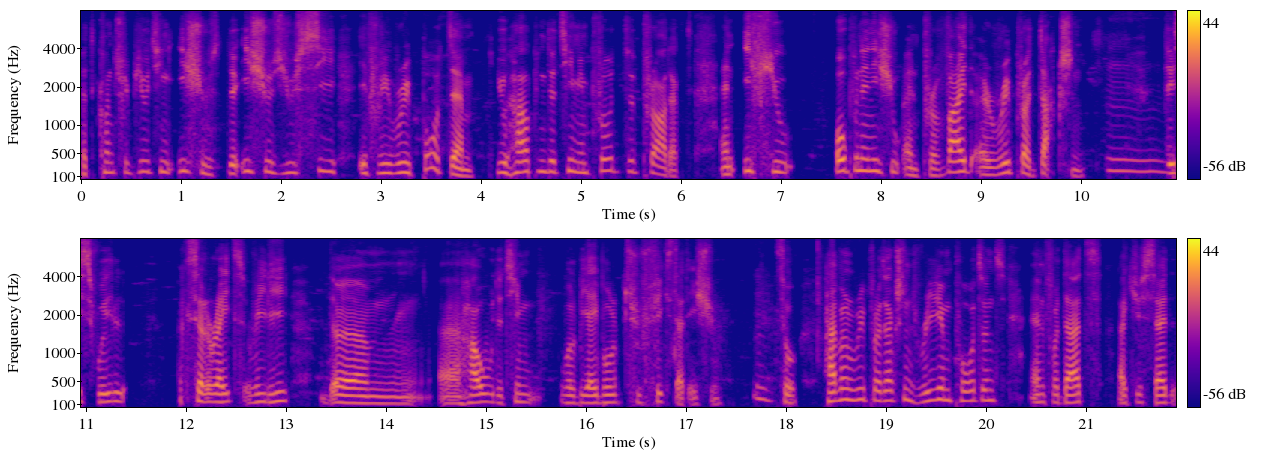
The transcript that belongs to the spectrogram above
but contributing issues. The issues you see, if we report them, you're helping the team improve the product. And if you open an issue and provide a reproduction, Mm, this will accelerate really the, um, uh, how the team will be able to fix that issue. Mm. So having reproduction is really important, and for that, like you said,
